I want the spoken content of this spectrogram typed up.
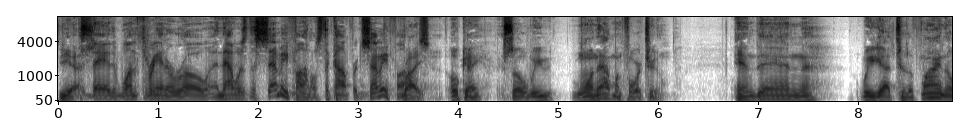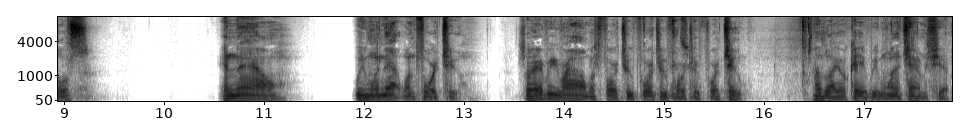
Yes. They had won three in a row, and that was the semifinals, the conference semifinals. Right. Okay. So we won that one 4 2. And then we got to the finals, and now we won that one 4 2. So every round was 4 2, 4 2, 4 2, 4 2. I was like, okay, we won a championship.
